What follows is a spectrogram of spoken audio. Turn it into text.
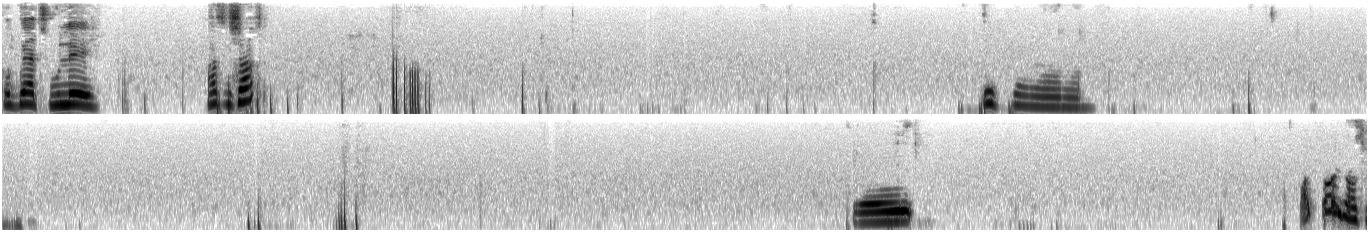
Rückwärts, Wule. Hast du geschafft? Digga. Ey. Was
